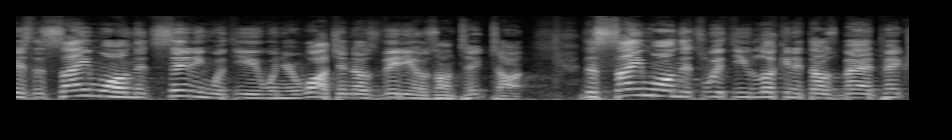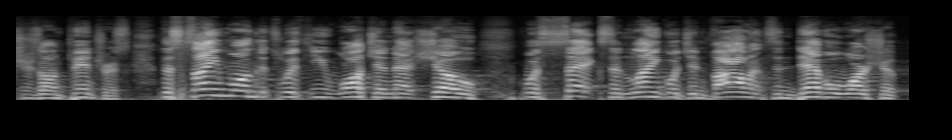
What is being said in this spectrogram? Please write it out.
is the same one that's sitting with you when you're watching those videos on TikTok. The same one that's with you looking at those bad pictures on Pinterest. The same one that's with you watching that show with sex and language and violence and devil worship.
